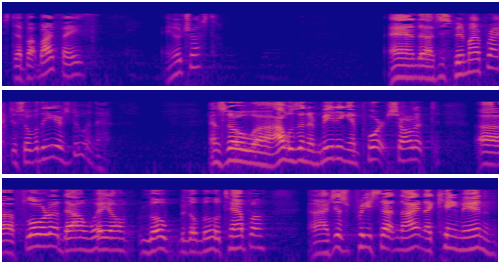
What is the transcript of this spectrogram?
Step out by faith, and you'll trust Him." And uh, it's just been my practice over the years doing that. And so uh, I was in a meeting in Port Charlotte, uh, Florida, down way off low, below, below Tampa, and I just preached that night. And I came in, and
